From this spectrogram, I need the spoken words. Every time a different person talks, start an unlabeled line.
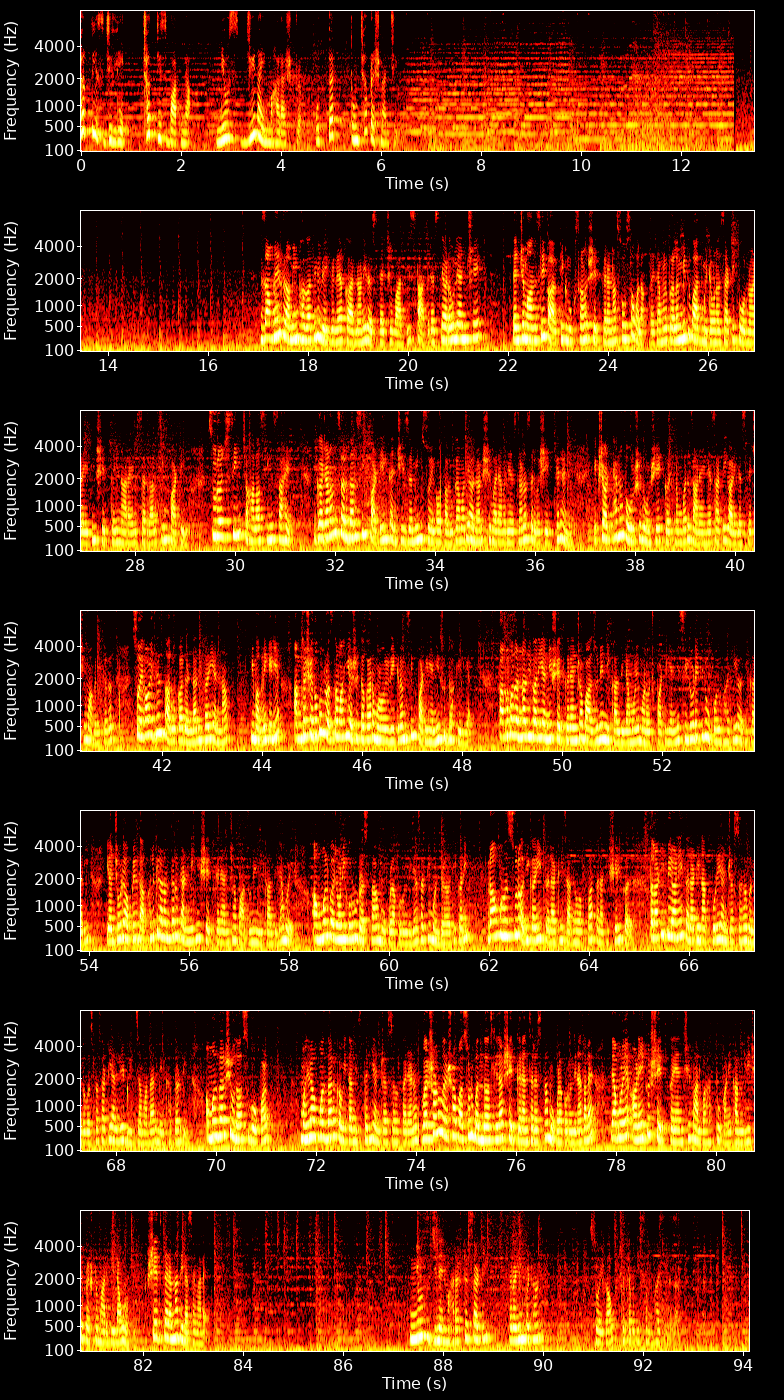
छत्तीस जिल्हे छत्तीस बातम्या. News G nine Maharashtra. उत्तर तुमच्या प्रश्नांची.
जामनेर ग्रामीण भागातील वेगवेगळ्या कारणाने रस्त्याचे वाद दिसतात. रस्ते अडवल्यांचे त्यांचे मानसिक आर्थिक नुकसान शेतकऱ्यांना सोसावं लागतंय. त्यामुळे प्रलंबित वाद मिटवण्यासाठी तोरणाळे येथील शेतकरी नारायण सरदार सिंग पाटील सूरज सिंग चहाला सिंग साहेब. गजानन सरदार सिंग पाटील त्यांची जमीन सोयगाव तालुक्यामध्ये अनाड शिवाऱ्यामध्ये असताना सर्व शेतकऱ्यांनी एकशे अठ्ठ्याण्णव दोनशे दोनशे एक गट नंबर जाण्या येण्यासाठी गाडी रस्त्याची मागणी करत सोयगाव येथील तालुका दंडाधिकारी यांना ही मागणी केली आहे. आमच्या शेतातून रस्ता नाही अशी तक्रार मनोज विक्रमसिंग पाटील यांनी सुद्धा केली आहे. तालुका दंडाधिकारी यांनी शेतकऱ्यांच्या बाजूने निकाल दिल्यामुळे मनोज पाटील यांनी सिल्लोड येथील उपविभागीय अधिकारी यांच्याकडे अपील दाखल केल्यानंतर त्यांनीही शेतकऱ्यांच्या बाजूने निकाल दिल्यामुळे अंमलबजावणी करून रस्ता मोकळा करून देण्यासाठी मंडळ अधिकारी ग्राम महसूल अधिकारी तलाठी जाधवप्पा तलाठी शेलकर तलाठी पिराणे तलाठी नागपुरे यांच्यासह बंदोबस्तासाठी आलेले बीट जमादार मेघा तडवी अंमलदार शिवदास गोपाळ महिला अंमलदार कविता मिस्त्री यांच्या सहकार्यानं वर्षानुवर्षापासून बंद असलेला शेतकऱ्यांचा रस्ता मोकळा करून देण्यात आलाय. त्यामुळे अनेक शेतकऱ्यांची मालवाहतूक आणि कामगिरीचे प्रश्न मार्गी लावणं शेतकऱ्यांना दिलासा मिळालाय. न्यूज जिनेन महाराष्ट्रसाठी रहीम पठाण सोयगाव छत्रपती संभाजीनगर.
